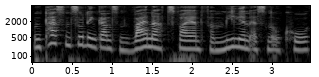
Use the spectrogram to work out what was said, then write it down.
Und passend zu den ganzen Weihnachtsfeiern, Familienessen und Co.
